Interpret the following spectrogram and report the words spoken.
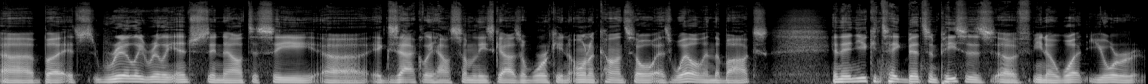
Uh, but it's really, really interesting now to see uh, exactly how some of these guys are working on a console as well in the box. And then you can take bits and pieces of, you know, what your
